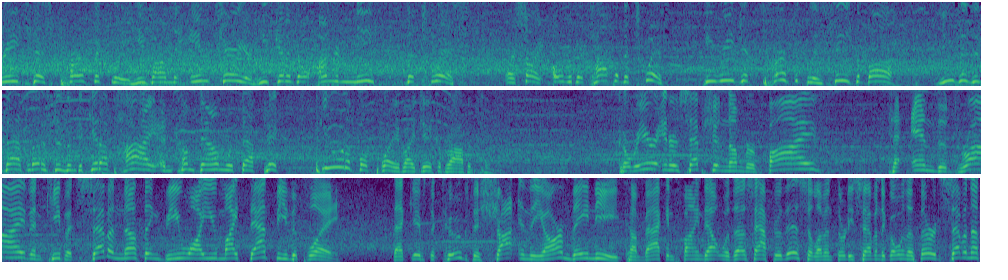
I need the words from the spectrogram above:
reads this perfectly. He's on the interior. He's going to go underneath the twist, or sorry, over the top of the twist. He reads it perfectly, sees the ball, uses his athleticism to get up high and come down with that pick. Beautiful play by Jacob Robinson. Career interception number five to end the drive and keep it 7 0 BYU. Might that be the play? That gives the Cougs the shot in the arm they need. Come back and find out with us after this. 11:37 to go in the third. 7 0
